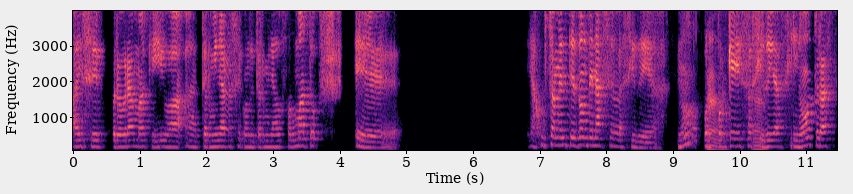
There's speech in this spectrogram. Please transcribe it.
a ese programa que iba a terminarse con determinado formato, eh, era justamente dónde nacen las ideas, ¿no? ¿Por, Ah, por qué esas ah. ideas y no otras?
